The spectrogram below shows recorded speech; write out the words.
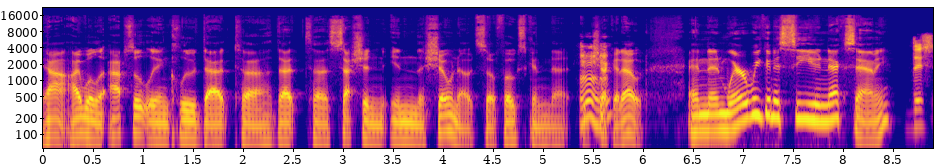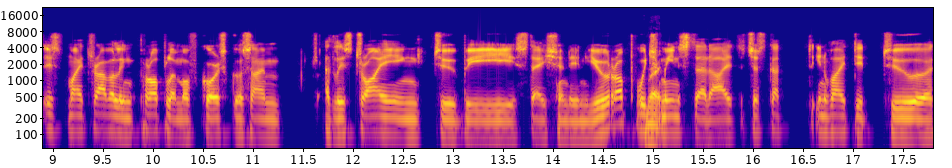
Yeah, I will absolutely include that uh, that uh, session in the show notes so folks can, uh, can mm-hmm. check it out. And then where are we going to see you next, Sami? This is my traveling problem, of course, because I'm at least trying to be stationed in Europe, which right. means that I just got invited to uh,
